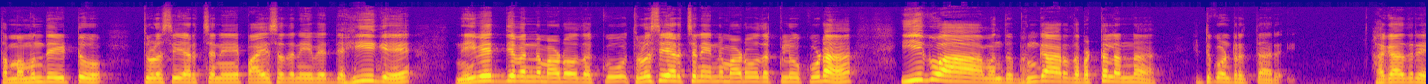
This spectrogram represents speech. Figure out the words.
ತಮ್ಮ ಮುಂದೆ ಇಟ್ಟು ತುಳಸಿ ಅರ್ಚನೆ, ಪಾಯಸದ ನೈವೇದ್ಯ, ಹೀಗೆ ನೈವೇದ್ಯವನ್ನು ಮಾಡೋದಕ್ಕೂ, ತುಳಸಿ ಅರ್ಚನೆಯನ್ನು ಮಾಡೋದಕ್ಕೂ ಕೂಡ ಈಗೂ ಆ ಒಂದು ಬಂಗಾರದ ಬಟ್ಟಲನ್ನು ಇಟ್ಟುಕೊಂಡಿರುತ್ತಾರೆ. ಹಾಗಾದರೆ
